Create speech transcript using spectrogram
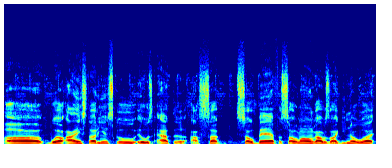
Uh, well, I ain't studying school. It was after I sucked so bad for so long. I was like, you know what?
